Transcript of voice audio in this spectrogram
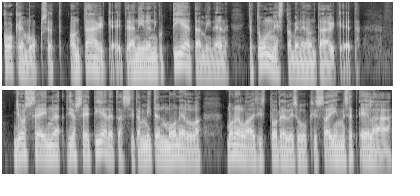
kokemukset on tärkeitä ja niiden niin tietäminen ja tunnistaminen on tärkeää jos ei, jos ei tiedetä sitä, miten monella, monenlaisissa todellisuuksissa ihmiset elää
